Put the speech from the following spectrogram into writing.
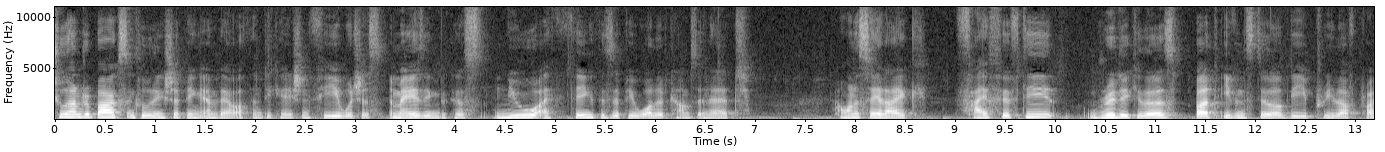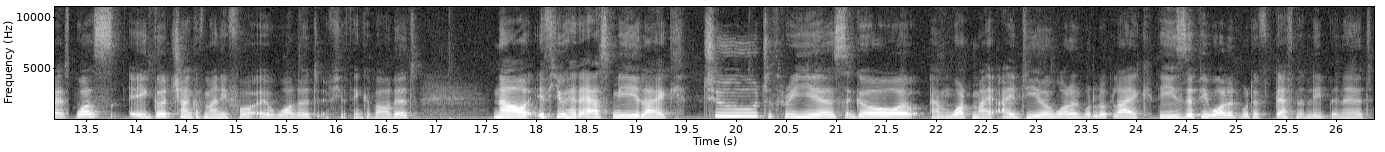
200 bucks including shipping and their authentication fee which is amazing because new I think the Zippy wallet comes in at I want to say like 550 ridiculous but even still the pre-loved price was a good chunk of money for a wallet if you think about it. Now if you had asked me like two to three years ago um, what my ideal wallet would look like the Zippy wallet would have definitely been it.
